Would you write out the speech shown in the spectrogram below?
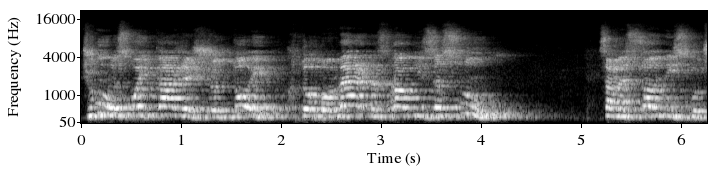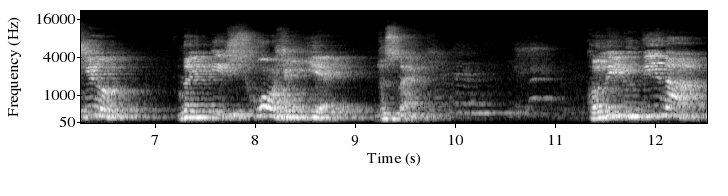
Чому Господь каже, що той, хто помер, насправді заснув? Саме сонний спочинок найбільш схожим є до смерті. Коли людина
